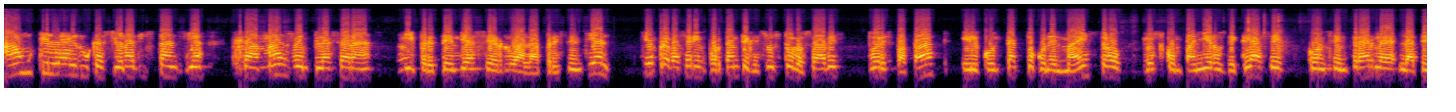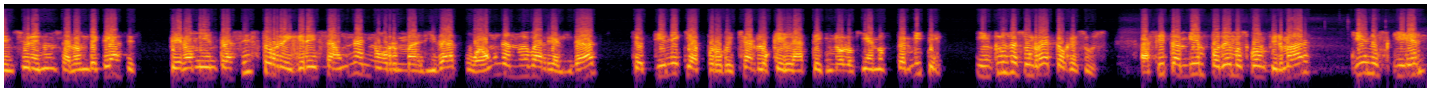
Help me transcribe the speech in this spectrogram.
aunque la educación a distancia jamás reemplazará ni pretende hacerlo a la presencial siempre va a ser importante, Jesús, tú lo sabes, tú eres papá, el contacto con el maestro, los compañeros de clase, concentrar la, atención en un salón de clases. Pero mientras esto regresa a una normalidad o a una nueva realidad, se tiene que aprovechar lo que la tecnología nos permite. Incluso es un reto, Jesús. Así también podemos confirmar quién es quién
